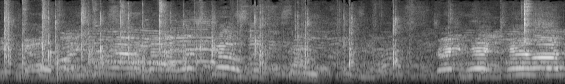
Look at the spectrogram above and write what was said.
go. Let's go. Great hit, Caleb.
